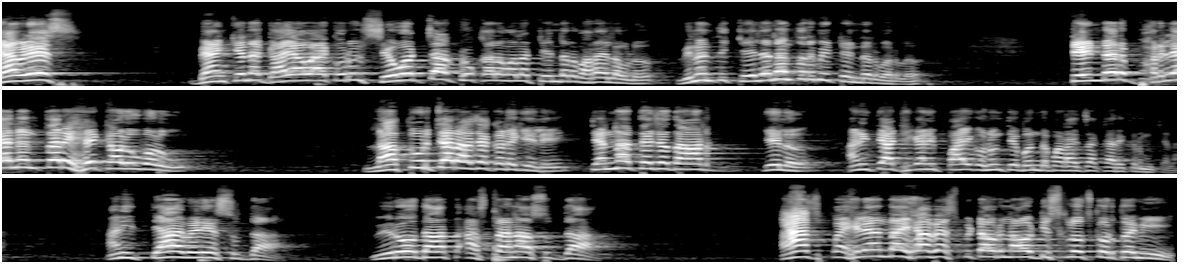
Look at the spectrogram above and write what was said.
त्यावेळेस बँकेनं गायावाय करून शेवटच्या टोकाला मला टेंडर भरायला लावलं. विनंती केल्यानंतर मी टेंडर भरलं. टेंडर भरल्यानंतर हे काळूबाळू लातूरच्या राजाकडे गेले त्यांना त्याच्यात आड गेलं आणि त्या ठिकाणी पाय घालून ते बंद पाडायचा कार्यक्रम केला. आणि त्यावेळेस सुद्धा विरोधात असताना सुद्धा आज पहिल्यांदा ह्या व्यासपीठावर नाव डिस्क्लोज करतोय मी.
